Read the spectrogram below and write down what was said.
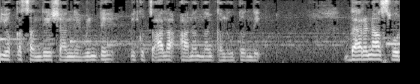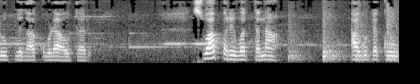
ఈ యొక్క సందేశాన్ని వింటే మీకు చాలా ఆనందం కలుగుతుంది. ధారణా స్వరూపులుగా కూడా అవుతారు. స్వపరివర్తన అగుటకు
